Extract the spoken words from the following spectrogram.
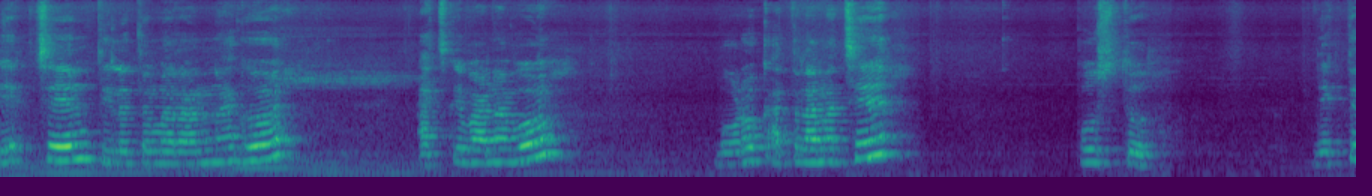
দেখছেন তিলোতমা রান্নাঘর। আজকে বানাবো বড় কাতলা মাছের পোস্ত। দেখতে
